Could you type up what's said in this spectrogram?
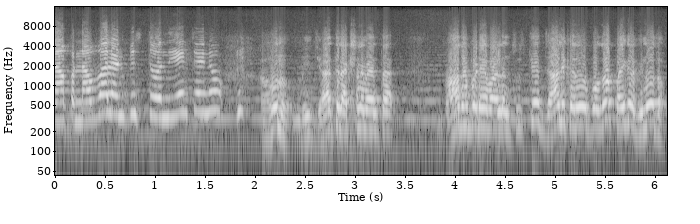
నాకు నవ్వాలనిపిస్తోంది. ఏం చేయను? అవును మీ జాతి లక్షణం ఎంత? బాధపడే వాళ్ళని చూస్తే జాలి కలగపోగా పైగా వినోదం.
